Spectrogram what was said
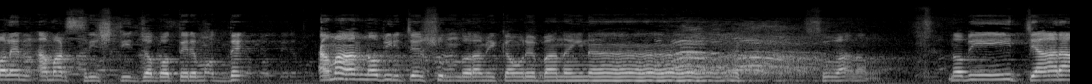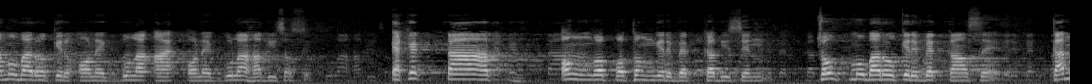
বলেন, আমার সৃষ্টি জগতের মধ্যে আমার নবীর চেয়ে সুন্দর আমি কাউরে বানাই না। নবীর চেহারা মুবারকের অনেকগুলা অনেকগুলা হাদিস আছে। এক একটা অঙ্গ পতঙ্গের ব্যাখ্যা দিছেন। চোখ মুবারকের ব্যাখ্যা আছে, কান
